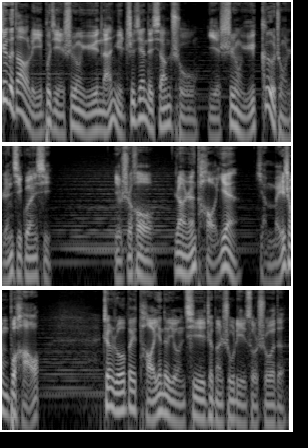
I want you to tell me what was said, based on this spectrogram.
这个道理不仅适用于男女之间的相处，也适用于各种人际关系。有时候让人讨厌也没什么不好。正如《被讨厌的勇气》这本书里所说的，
